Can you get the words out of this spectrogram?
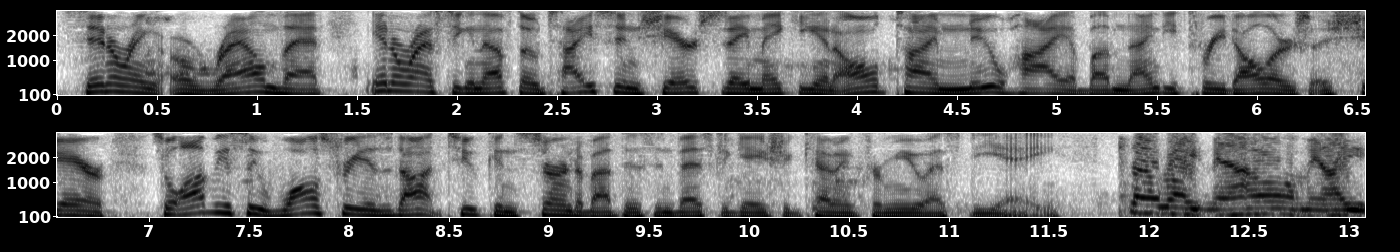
centering around that. Interesting enough, though, Tyson shares today making an all-time new high above $93 a share. So obviously, Wall Street is not too concerned about this investigation coming from USDA. It's not right now. I mean, I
